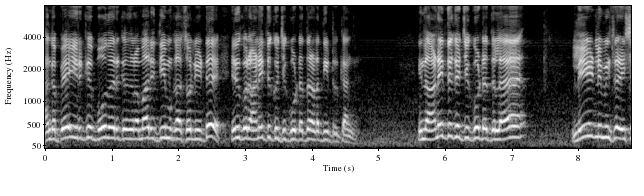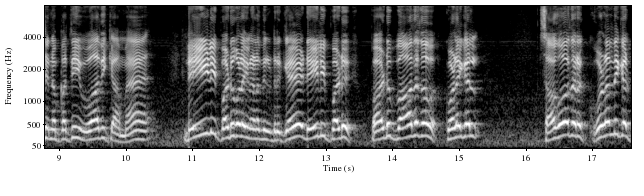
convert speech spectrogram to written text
அங்கே பேய் இருக்குது பூதம் இருக்குங்கிற மாதிரி திமுக சொல்லிட்டு இதுக்கு ஒரு அனைத்து கட்சி கூட்டத்தை நடத்திட்டு இருக்காங்க. இந்த அனைத்து கட்சி கூட்டத்தில் லீட் லிமிட்டேஷனை பற்றி விவாதிக்காமல் டெய்லி படுகொலை நடந்துக்கிட்டு இருக்கு டெய்லி படு படுபாதக கொலைகள் சகோதர குழந்தைகள்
